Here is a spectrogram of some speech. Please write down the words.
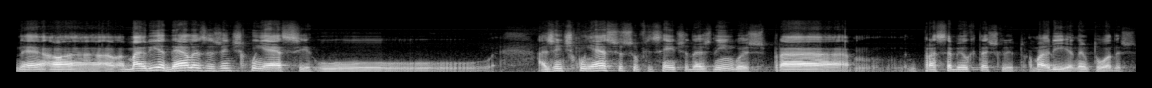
Né? A, a, maioria delas a gente conhece o, a gente conhece o suficiente das línguas para saber o que está escrito. A maioria, nem todas.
